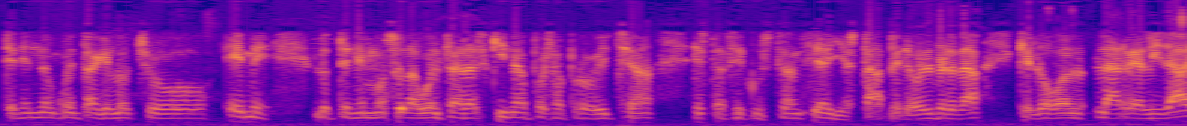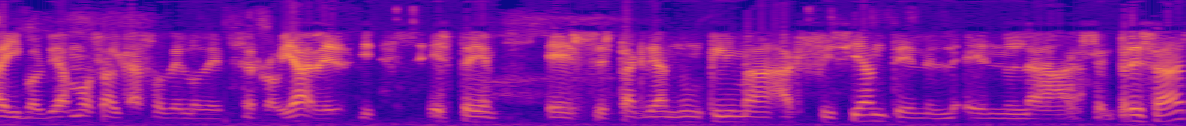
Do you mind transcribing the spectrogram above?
teniendo en cuenta que el 8M lo tenemos a la vuelta de la esquina, pues aprovecha esta circunstancia y ya está. Pero es verdad que luego la realidad, y volvíamos al caso de lo de ferrovial, es decir, este se está creando un clima asfixiante en, en las empresas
